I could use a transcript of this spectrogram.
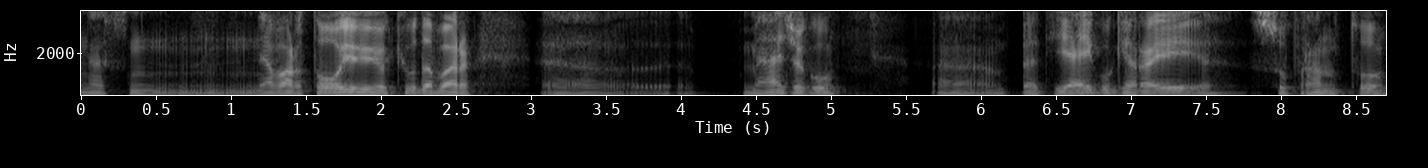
nes nevartoju jokių dabar medžiagų, bet jeigu gerai suprantu,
